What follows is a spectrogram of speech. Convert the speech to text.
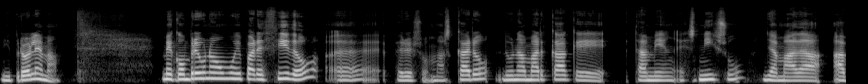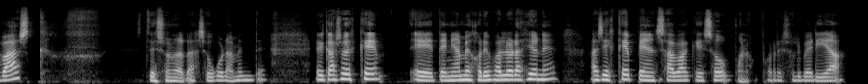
mi problema. Me compré uno muy parecido, eh, pero eso, más caro, de una marca que también es Nisu, llamada Abask. Este sonará seguramente. El caso es que eh, tenía mejores valoraciones, así es que pensaba que eso, bueno, pues resolvería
